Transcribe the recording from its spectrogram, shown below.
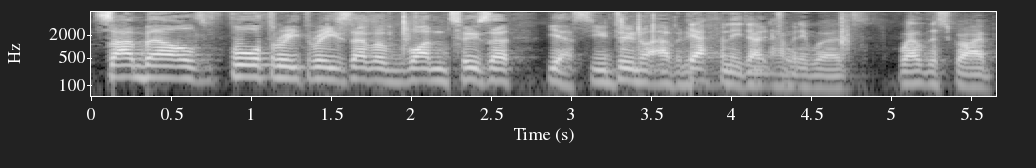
Sam Bell's four three three seven one two. So yes, you do not have any. Definitely don't have any words. Well described.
